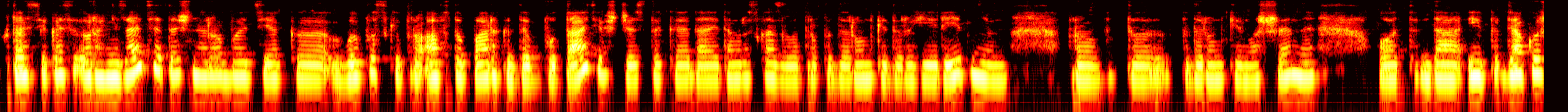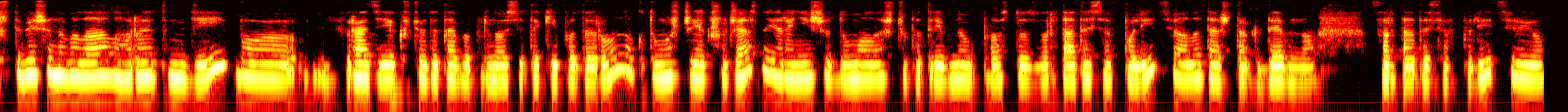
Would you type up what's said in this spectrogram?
Хтось якась організація точно робить як е, випуски про автопарк депутатів, щось таке, да, і там розказували про подарунки дорогі ріднім, про подарунки машини. От, да. І дякую, що тобі ще навела алгоритм дій, бо в разі, якщо до тебе приносять такий подарунок, тому що, якщо чесно, я раніше думала, що потрібно просто звертатися в поліцію, але теж так дивно звертатися в поліцію.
